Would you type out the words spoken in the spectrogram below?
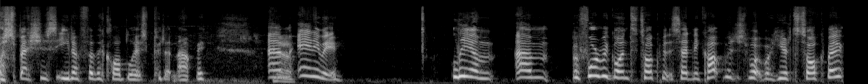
auspicious era for the club. Let's put it that way. Um, No. Anyway, Liam, um, before we go on to talk about the Sydney Cup, which is what we're here to talk about,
